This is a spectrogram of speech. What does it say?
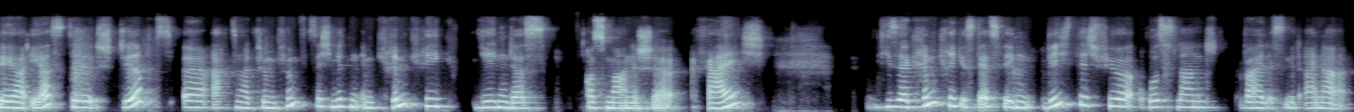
I. stirbt äh, 1855 mitten im Krimkrieg gegen das Osmanische Reich. Dieser Krimkrieg ist deswegen wichtig für Russland, weil es mit einer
